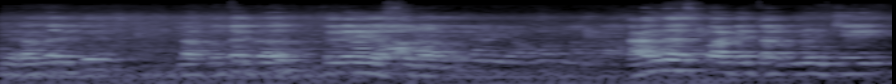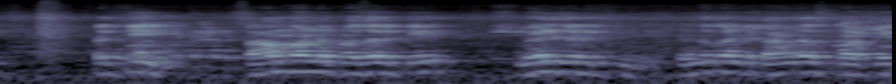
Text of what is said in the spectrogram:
మీరందరికీ నా కృతజ్ఞతలు తెలియజేస్తున్నాను. కాంగ్రెస్ పార్టీ తరపు నుంచి ప్రతి సామాన్య ప్రజలకి మేలు జరుగుతుంది. ఎందుకంటే కాంగ్రెస్ పార్టీ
